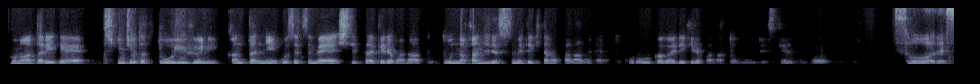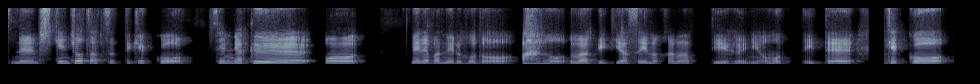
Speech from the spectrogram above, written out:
そのあたりで資金調達どういうふうに簡単にご説明していただければなと、どんな感じで進めてきたのかなみたいなところをお伺いできればなと思うんですけれども。そうですね。資金調達って結構戦略を練れば練るほど、あの、うまくいきやすいのかなっていうふうに思っていて、結構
